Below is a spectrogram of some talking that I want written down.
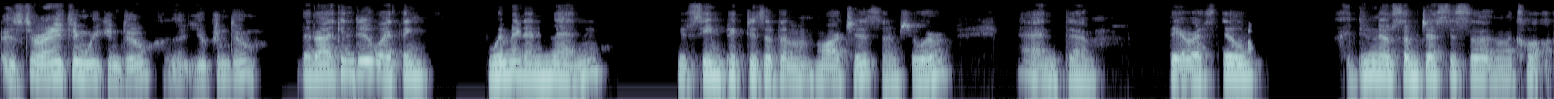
Is there anything we can do that you can do? That I can do? I think women and men, you've seen pictures of the marches, I'm sure. And um, there are still, I do know some justices on the,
